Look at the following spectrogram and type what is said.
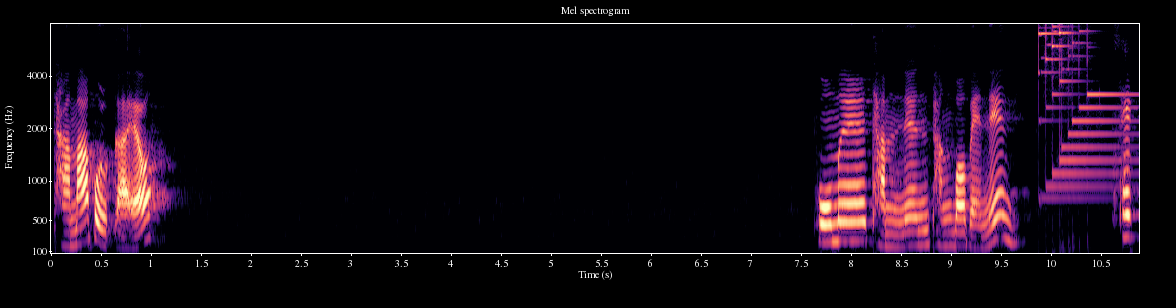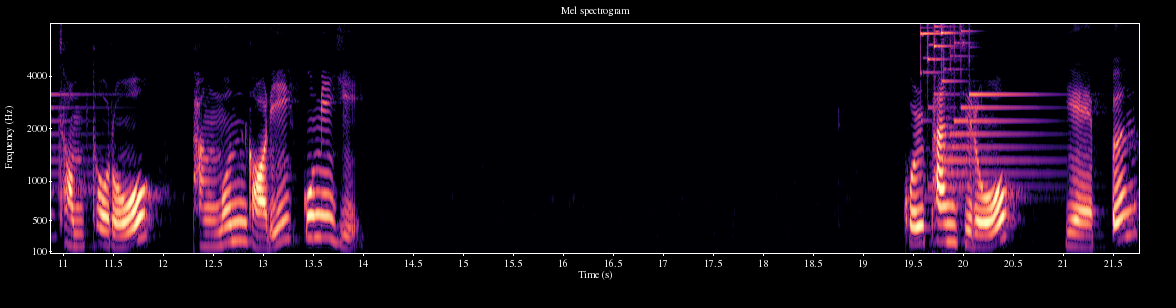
담아 볼까요? 봄을 담는 방법에는 색 점토로 방문거리 꾸미기, 골판지로 예쁜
